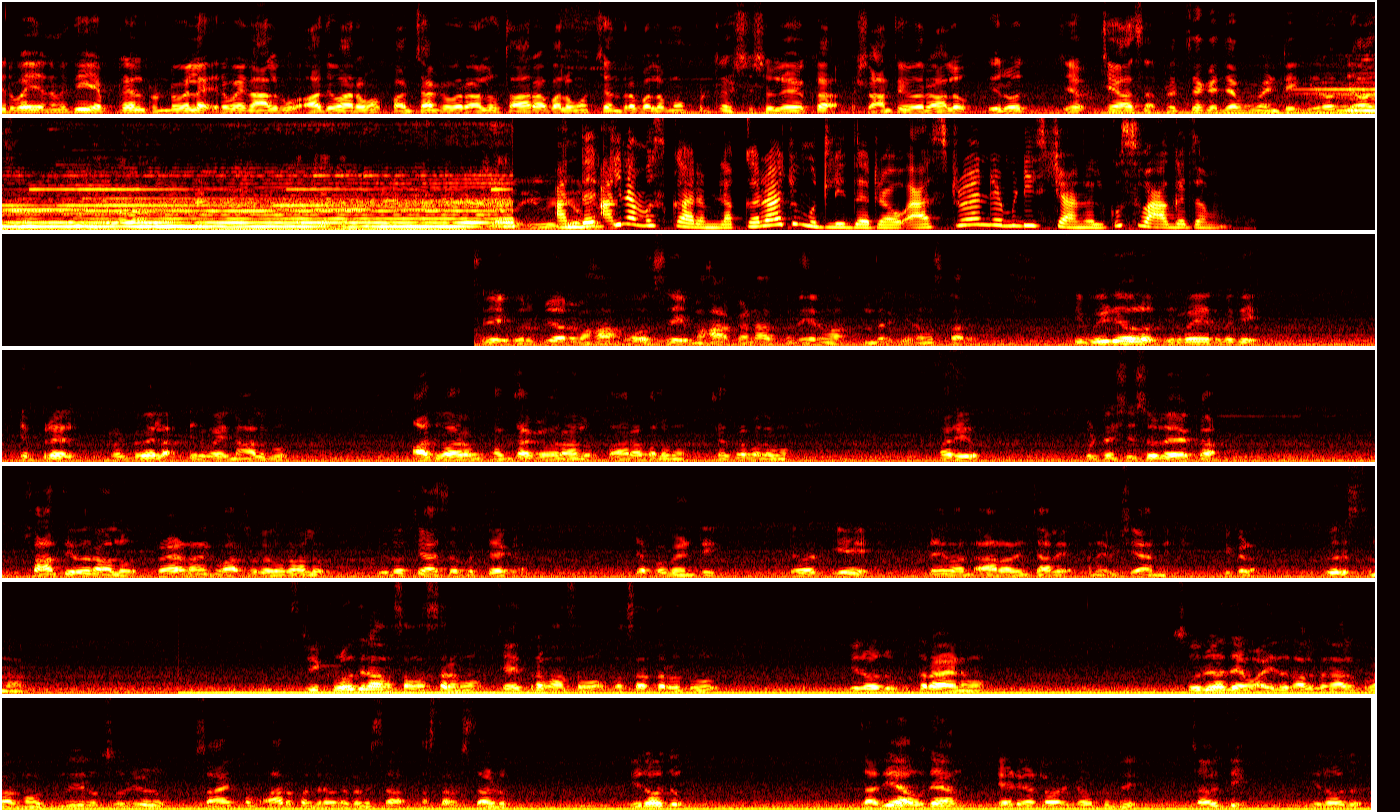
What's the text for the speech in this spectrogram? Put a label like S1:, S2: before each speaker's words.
S1: ఇరవై ఎనిమిది ఏప్రిల్ రెండు వేల ఇరవై నాలుగు ఆదివారం పంచాంగ వివరాలు తారాబలము చంద్రబలము పుట్టిన శిశువుల యొక్క శాంతి వివరాలు ఈరోజు చేయాల్సిన ప్రత్యేక జపం ఏంటి? ఈరోజు చేయాల్సిన
S2: అందరికీ నమస్కారం. Lakkaraju Muralidhar Rao astro and remedies ఛానల్కు స్వాగతం.
S1: శ్రీ గురుభ్యో నమ. ఓం శ్రీ మహాగణాధిపతి నమ. అందరికీ నమస్కారం. ఈ వీడియోలో ఇరవై ఎనిమిది ఏప్రిల్ రెండు వేల ఇరవై నాలుగు ఆదివారం పంచాంగ వివరాలు తారాబలము చంద్రబలము మరియు పుట్టిన శిశువుల యొక్క శాంతి వివరాలు ప్రయాణానికి వారసుల వివరాలు ఈరోజు చేయాల్సిన ప్రత్యేక జపమేంటి ఎవరు ఏ దైవాన్ని ఆరాధించాలి అనే విషయాన్ని ఇక్కడ వివరిస్తున్నాను. శ్రీ క్రోధినామ సంవత్సరము చైత్రమాసము వసంత ఋతువు ఈరోజు ఉత్తరాయణము. సూర్యోదయం ఐదు నలభై నాలుగు ప్రారంభమవుతుంది. ఈరోజు సూర్యుడు సాయంత్రం ఆరు పద్దెనిమిది అస్తమిస్తా అస్తమిస్తాడు. ఈరోజు తదియ ఉదయం ఏడు గంటల వరకే ఉంటుంది. చవితి ఈరోజు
